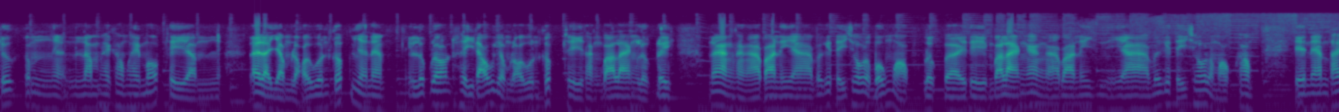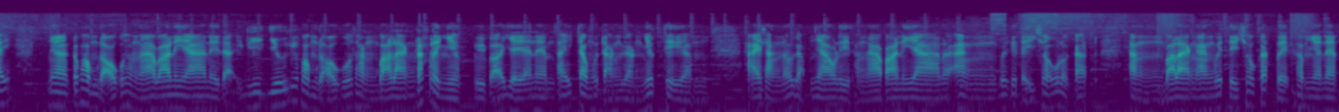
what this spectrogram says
trước um, năm 2021 thì um, đây là dòng loại World Cup nha anh em. Thì lúc đó thi đấu dòng loại World Cup thì thằng Ba Lan lượt đi. Nó ăn thằng Albania với cái tỷ số là 4-1 lượt về thì Ba Lan ăn Albania với cái tỷ số là 1-0 thì anh em thấy nha, cái phong độ của thằng Albania này đã dưới cái phong độ của thằng Ba Lan rất là nhiều. Vì bởi vậy anh em thấy trong cái trận gần nhất thì um, hai thằng nó gặp nhau thì thằng Albania nó ăn với cái tỷ số là cách thằng Ba Lan ăn với tỷ số cách biệt không nha anh em.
